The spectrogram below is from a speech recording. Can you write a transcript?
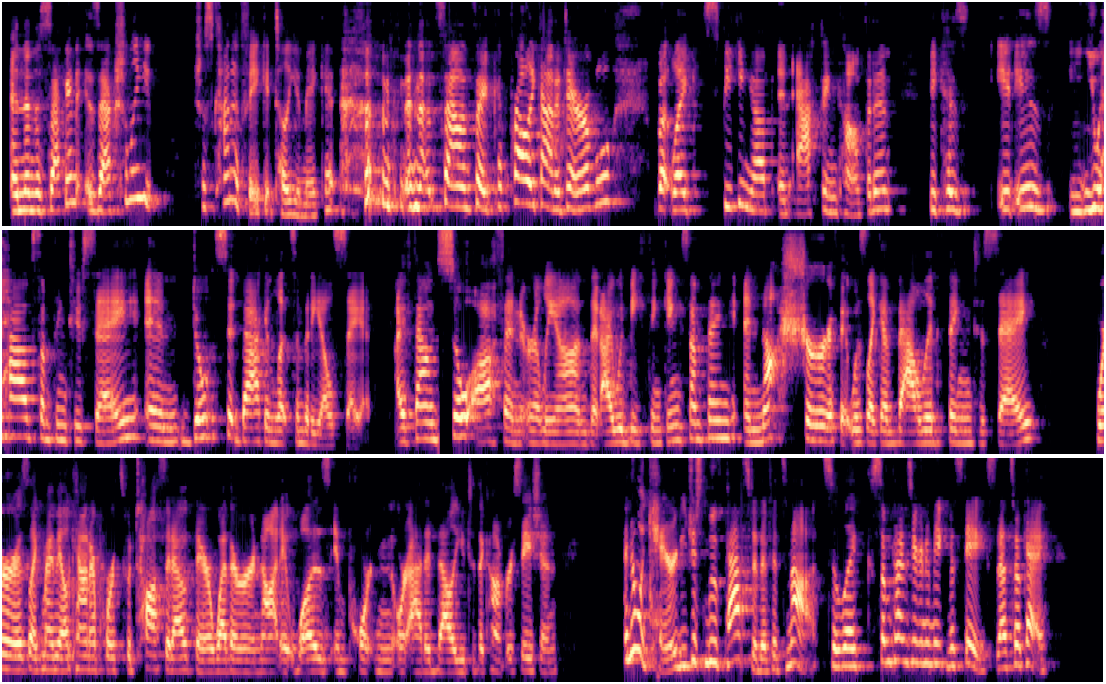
And then the second is actually just kind of fake it till you make it. and that sounds like probably kind of terrible, but like speaking up and acting confident because it is, you have something to say and don't sit back and let somebody else say it. I found so often early on that I would be thinking something and not sure if it was like a valid thing to say. Whereas, like, my male counterparts would toss it out there whether or not it was important or added value to the conversation. And no one cared. You just move past it if it's not. So, like, sometimes you're going to make mistakes. That's okay.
